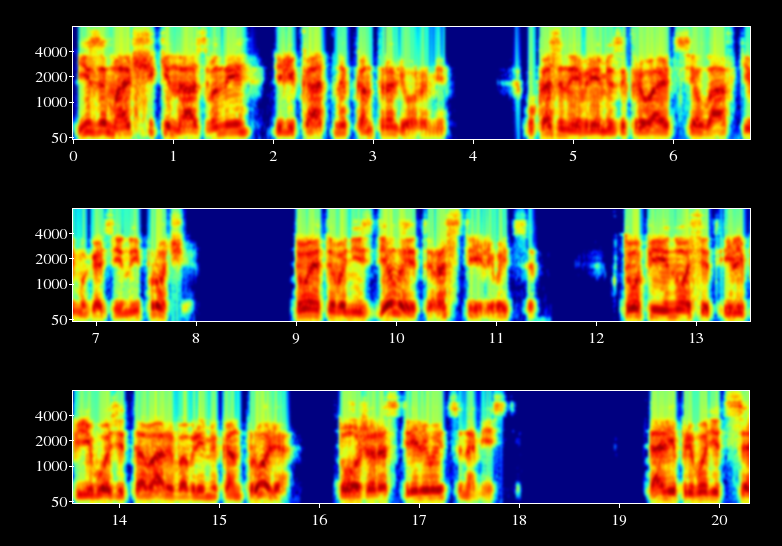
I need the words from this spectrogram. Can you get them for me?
Изымальщики названы деликатно контролерами. В указанное время закрывают все лавки, магазины и прочее. Кто этого не сделает, расстреливается. Кто переносит или перевозит товары во время контроля, тоже расстреливается на месте. Далее приводится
